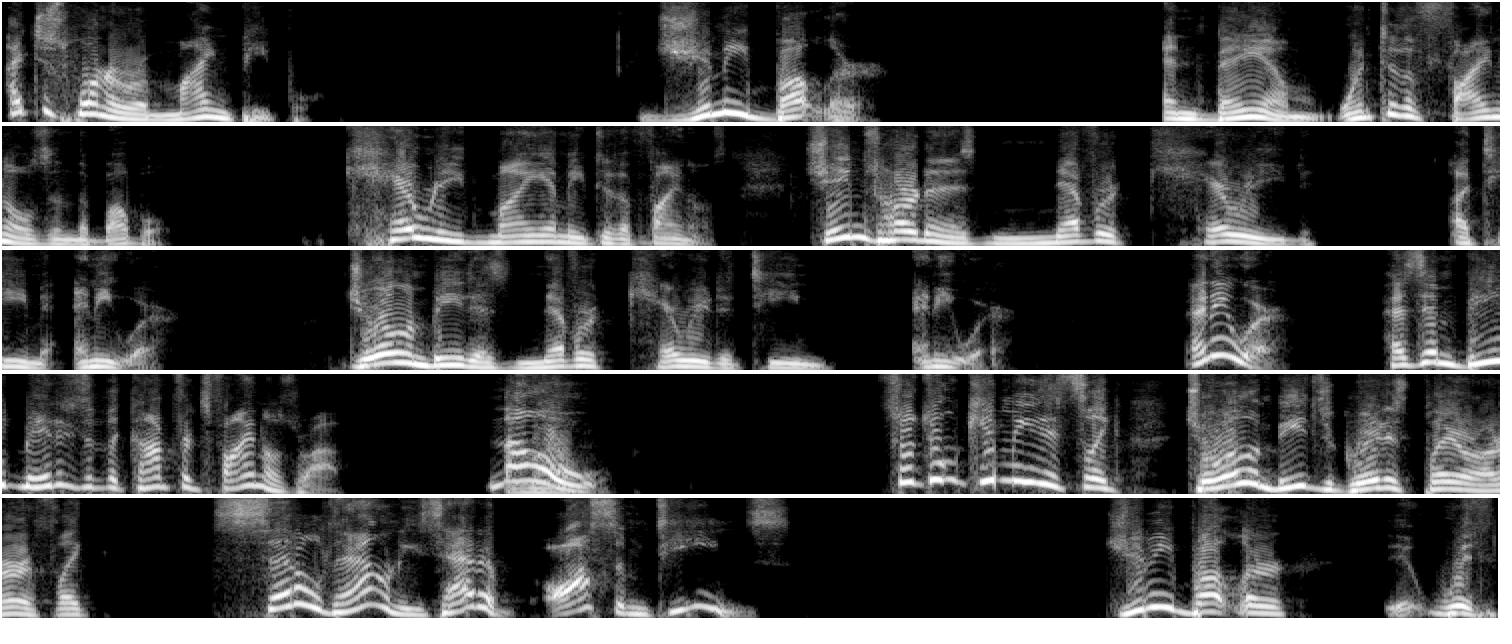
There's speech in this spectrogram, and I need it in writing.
I just want to remind people Jimmy Butler and Bam went to the finals in the bubble, carried Miami to the finals. James Harden has never carried a team anywhere. Joel Embiid has never carried a team anywhere. Anywhere. Has Embiid made it to the conference finals, Rob? No. So don't give me this like Joel Embiid's the greatest player on earth. Like, settle down. He's had a, awesome teams. Jimmy Butler with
